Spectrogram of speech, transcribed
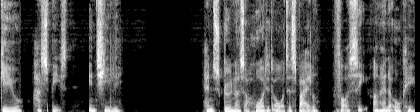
Geo har spist en chili. Han skynder sig hurtigt over til spejlet for at se, om han er okay.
